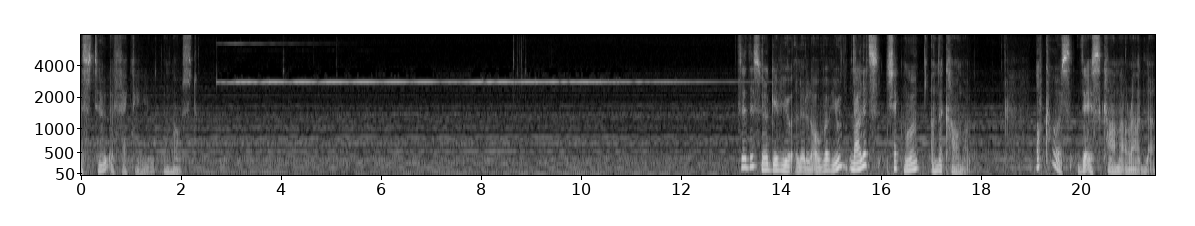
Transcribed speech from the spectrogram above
is still affecting you the most? So this will give you a little overview. Now let's check more on the karma. Of course, there is karma around love,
